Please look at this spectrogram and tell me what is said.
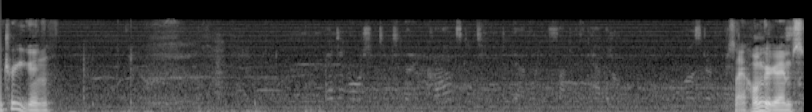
Intriguing. It's like Hunger Games.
